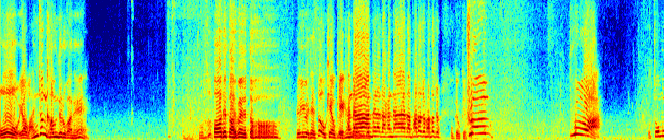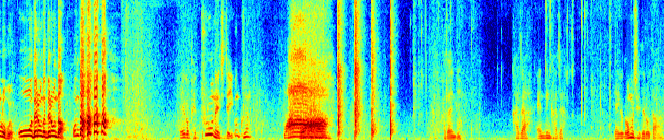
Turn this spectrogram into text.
오 야 완전 가운데로 가네 죽었어? 아 됐다 이번에 됐다 아, 여기 왜 됐어? 오케이 오케이 네, 간다 네, 네. 한편아 나 간다 나 받아줘 받아줘 오케이 오케이 춤! 우와! 어, 점으로 보여. 오 내려온다 내려온다 온다. 야 이거 100%네 진짜 이건 그냥 와, 와. 가자 엔딩. 가자 엔딩 가자 야 이거 너무 제대로다 아,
